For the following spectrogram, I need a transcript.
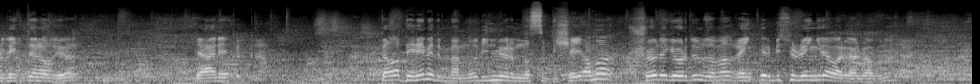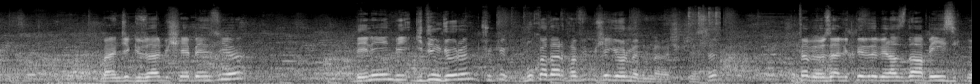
Bilekten alıyor. Yani daha denemedim ben bunu. Bilmiyorum nasıl bir şey ama şöyle gördüğüm zaman renkleri bir sürü rengi de var galiba bunun. Bence güzel bir şeye benziyor. Deneyin bir gidin görün çünkü bu kadar hafif bir şey görmedim ben açıkçası. E tabi özellikleri de biraz daha basic bu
